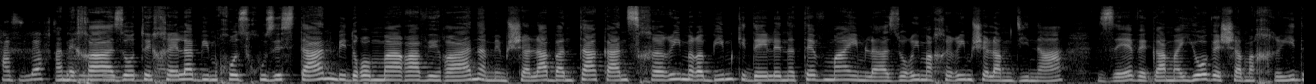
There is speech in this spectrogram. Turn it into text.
has left... המחאה הזאת החלה במחוז חוזסטן בדרום מערב איראן. הממשלה בנתה כאן סכרים רבים כדי לנתב מים לאזורים אחרים של המדינה. זה וגם היובש המחריד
